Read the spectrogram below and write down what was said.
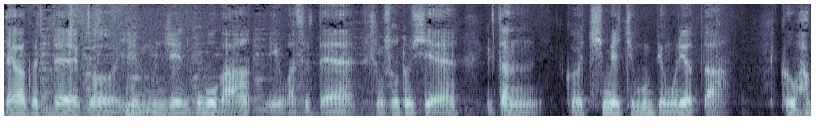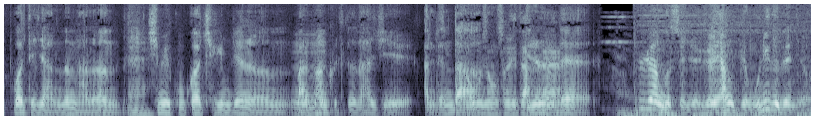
내가 그때 그 이 문재인 후보가 이 왔을 때 중소도시에 일단 그 치매 전문 병원이었다. 그 확보가 되지 않는 한은 네. 치매 국가 책임제는 말만 그렇듯 하지 안 된다. 아우성설이다. 이러는데 훌륭한 것은 이제 요양병원이거든요.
